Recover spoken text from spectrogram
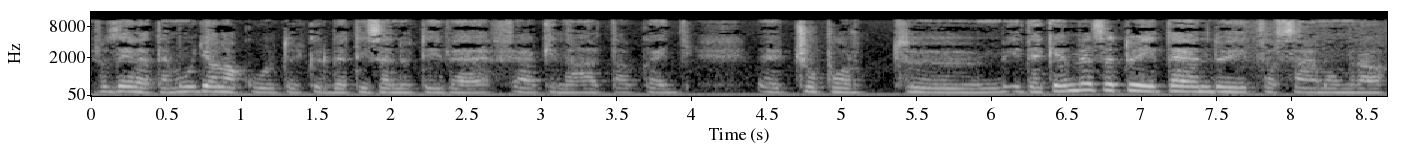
és az életem úgy alakult, hogy kb. 15 éve felkínáltak egy, egy csoport idegenvezetői teendőit a számomra,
